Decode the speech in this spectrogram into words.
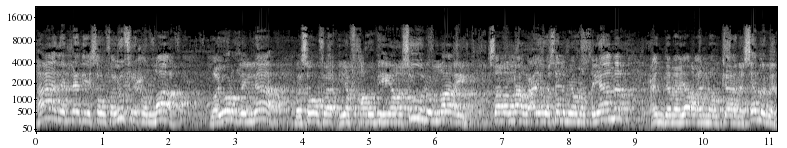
هذا الذي سوف يفرح الله ويرضي الله وسوف يفخر به رسول الله صلى الله عليه وسلم يوم القيامة عندما يرى أنه كان سببا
